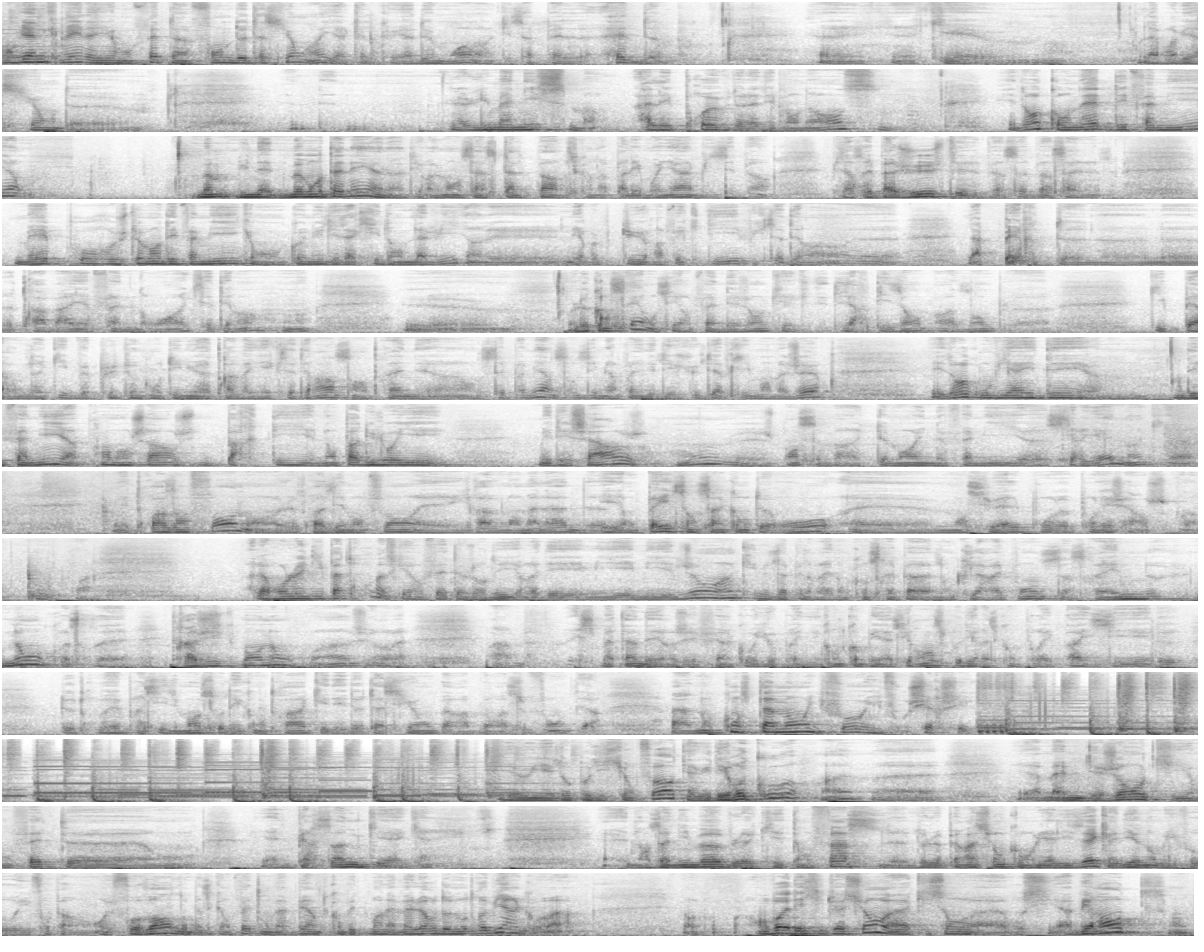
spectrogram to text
On vient de créer d'ailleurs en fait un fonds de dotation hein, il, y a quelques, il y a deux mois hein, qui s'appelle AIDE, euh, qui est euh, l'abréviation de, l'humanisme à l'épreuve de la dépendance. Et donc on aide des familles d'une aide momentanée, hein, naturellement on ne s'installe pas parce qu'on n'a pas les moyens, puis, pas, puis ça ne serait pas juste, mais pour justement des familles qui ont connu des accidents de la vie, hein, les, ruptures affectives, etc., euh, la perte de, travail à fin de droit, etc., hein. le, cancer aussi, enfin des gens qui, étaient des artisans par exemple, euh, qui perdent, qui veulent plutôt continuer à travailler, etc., s'entraînent, euh, on ne sait pas bien, sont bien des difficultés absolument majeures. Et donc on vient aider des familles à prendre en charge une partie, non pas du loyer, mais des charges. Hein. Je pense directement à une famille euh, syrienne hein, qui a trois enfants. le troisième enfant est gravement malade et on paye 150 euros euh, mensuels pour, pour les charges. Alors on ne le dit pas trop parce qu'en fait aujourd'hui il y aurait des milliers et milliers de gens hein, qui nous appelleraient. Donc on serait pas. Donc la réponse, ça serait non, quoi. Ça serait tragiquement non. Hein, et ce matin d'ailleurs j'ai fait un courrier auprès d'une grande compagnie d'assurance pour dire est-ce qu'on ne pourrait pas essayer de, trouver précisément sur des contrats qui aient des dotations par rapport à ce fonds. donc constamment il faut, il faut chercher. Il y a eu des oppositions fortes, il y a eu des recours. Hein, euh, il y a même des gens qui, en fait, euh, il y a une personne qui, est dans un immeuble qui est en face de, l'opération qu'on réalisait, qui a dit non mais il faut, il faut, pas, il faut vendre parce qu'en fait on va perdre complètement la valeur de notre bien. Quoi. On voit des situations euh, qui sont euh, aussi aberrantes. Hein.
